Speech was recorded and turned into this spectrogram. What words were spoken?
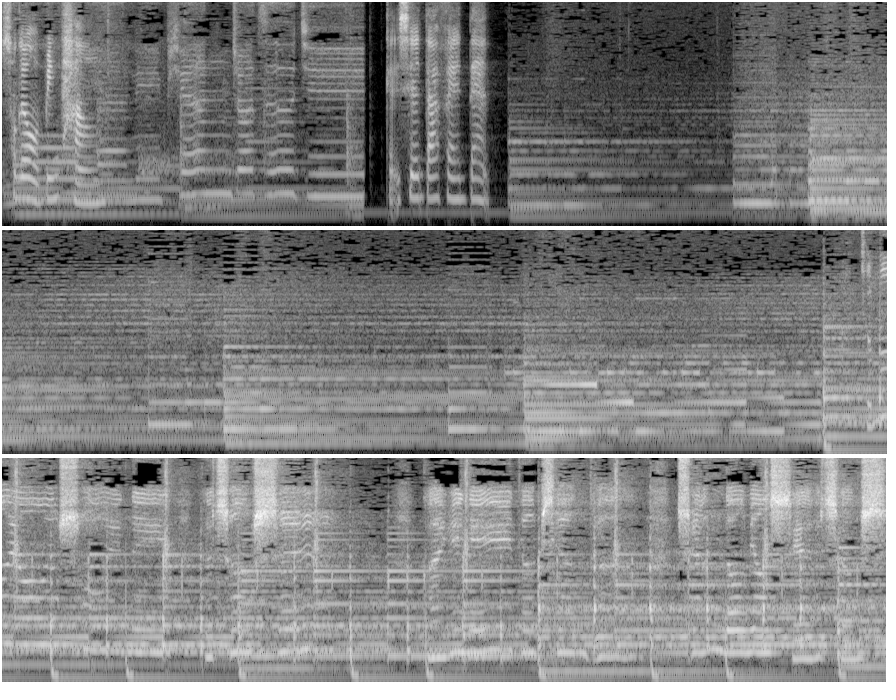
送给我冰糖。感谢大坏蛋。怎么拥有属于你的城市？关于你的片段，全都描写成诗。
